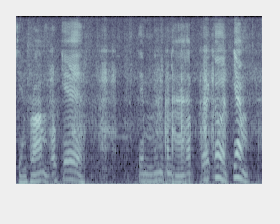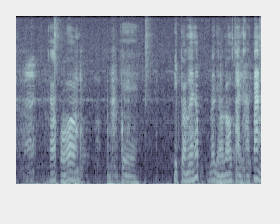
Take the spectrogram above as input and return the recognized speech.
เสียงพร้อม โอเค เต็มไม่มีปัญหาครับเว้ยเกิดเยี่ยมครับผมโอเค ปิดก่อนเลยครับ แล้วเดี๋ยวเราใส่ขาตั้ง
